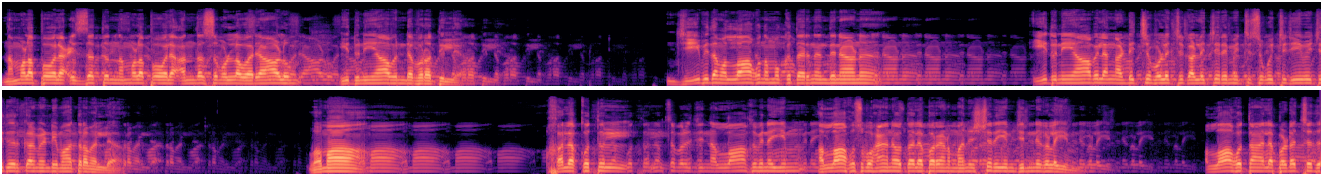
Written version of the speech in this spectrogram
നമ്മളെപ്പോലെ ഇസ്സത്തും നമ്മളെപ്പോലെ അന്തസ്സുമുള്ള ഒരാളും ഈ ദുനിയാവിന്റെ പുറത്തില്ല. ജീവിതം അള്ളാഹു നമുക്ക് തരുന്ന എന്തിനാണ്? ഈ ദുനിയാവിൽ അങ്ങ് അടിച്ചു പൊളിച്ച് കളിച്ച് രമിച്ച് സുഖിച്ച് ജീവിച്ചു തീർക്കാൻ വേണ്ടി മാത്രമല്ല. അള്ളാഹുവിനെയും അള്ളാഹു സുബാനോ തല പറയണം മനുഷ്യരെയും ജിന്നുകളെയും അള്ളാഹു താല പടച്ചത്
